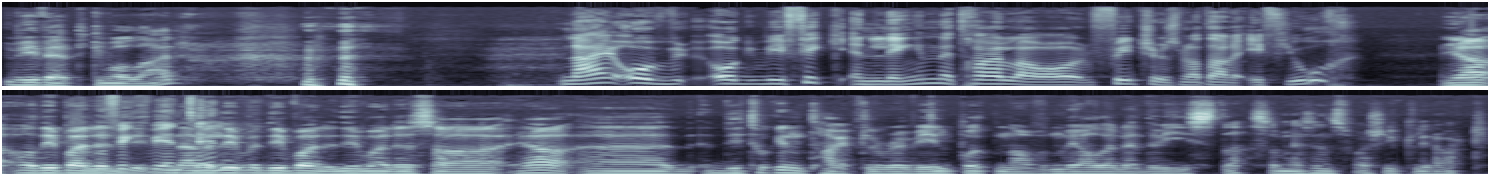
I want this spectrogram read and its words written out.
Vi vet ikke hva det er. Nei, og, og vi fikk en lignende trailer og features som dette her i fjor. Ja, og de bare, de, nei, men de, de, bare, de bare sa Ja, uh, de tok en title reveal på et navn vi allerede viste, som jeg syns var skikkelig rart.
